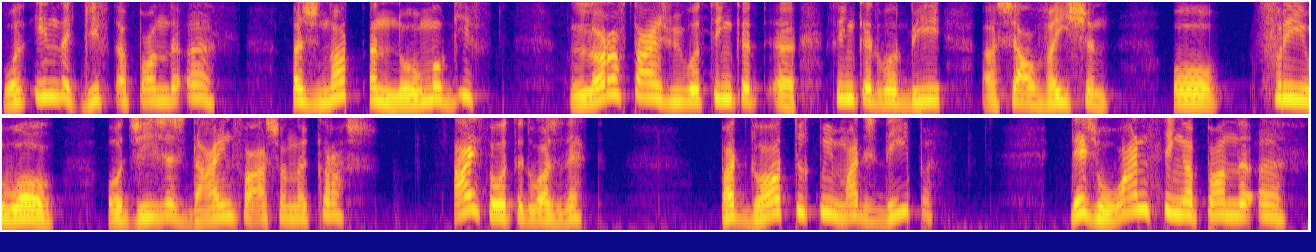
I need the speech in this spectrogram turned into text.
within the gift upon the earth is not a normal gift. A lot of times we would think it, uh, think it would be uh, salvation or free will or Jesus dying for us on the cross. I thought it was that. But God took me much deeper. There's one thing upon the earth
